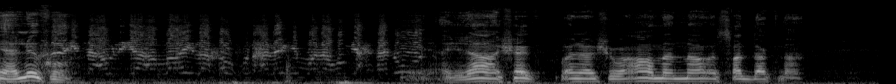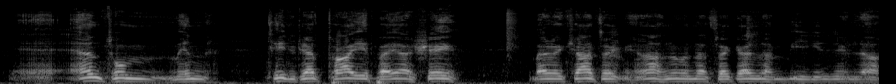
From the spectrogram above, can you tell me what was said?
يهلكه إن أولياء الله لا شك ولا شو آمنا وصدقنا أنتم من تلك الطائفة يا شيخ. بركاتك نحن نتكلم بإذن الله.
